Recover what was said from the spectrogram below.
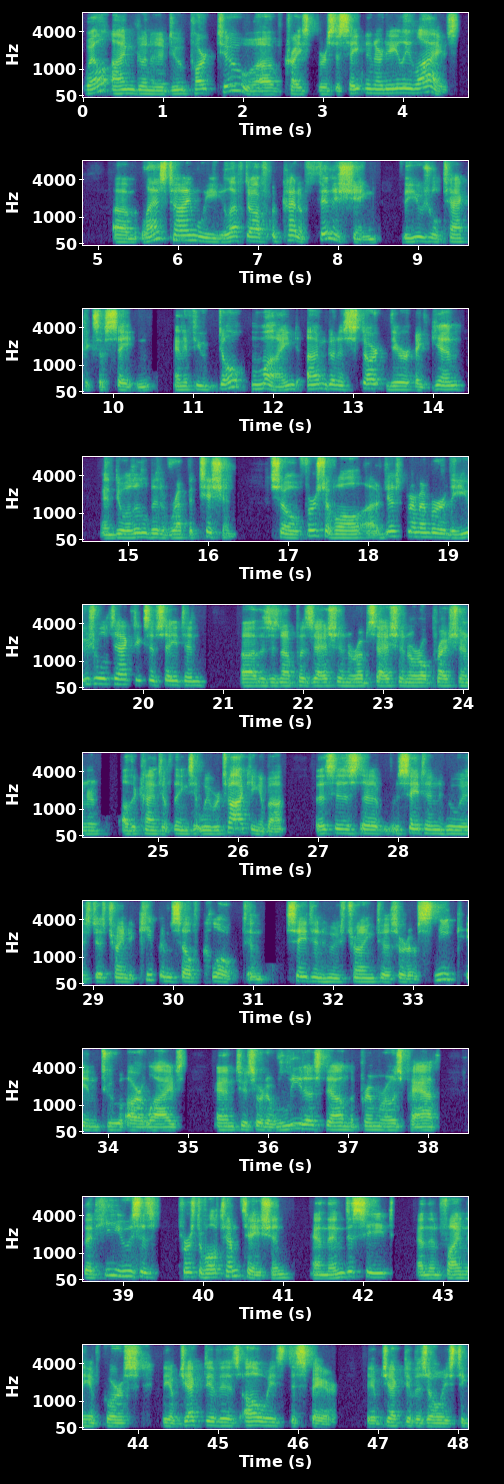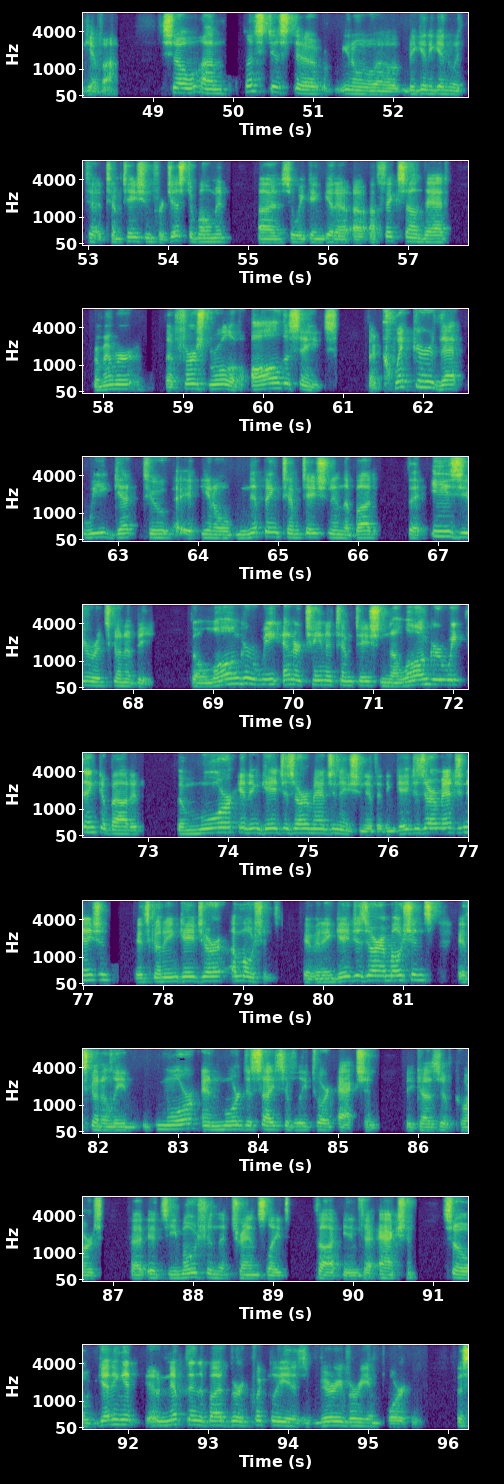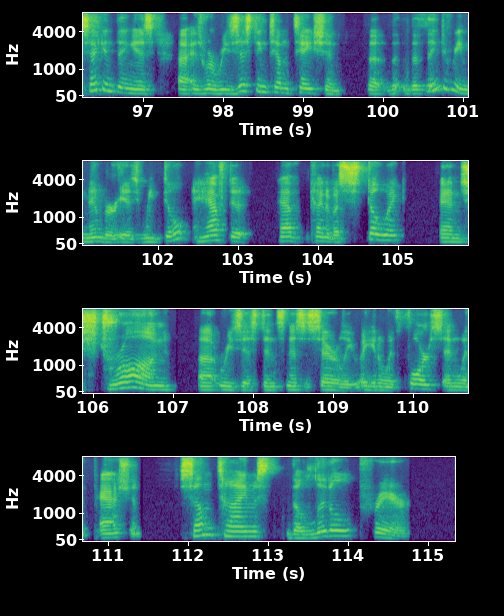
Well, I'm going to do part two of Christ versus Satan in our daily lives. Um, last time we left off kind of finishing the usual tactics of Satan. And if you don't mind, I'm going to start there again and do a little bit of repetition. So, first of all, uh, just remember the usual tactics of Satan. Uh, this is not possession or obsession or oppression or other kinds of things that we were talking about. This is uh, Satan who is just trying to keep himself cloaked, and Satan who's trying to sort of sneak into our lives and to sort of lead us down the primrose path that he uses, first of all, temptation and then deceit and then finally, of course, the objective is always despair. The objective is always to give up. So um, let's just, uh, you know, uh, begin again with t- temptation for just a moment uh, so we can get a, a fix on that. Remember the first rule of all the saints the quicker that we get to, uh, you know, nipping temptation in the bud, the easier it's going to be the longer we entertain a temptation, the longer we think about it, the more it engages our imagination. If it engages our imagination, it's going to engage our emotions. If it engages our emotions, it's going to lead more and more decisively toward action because, of course, it's emotion that translates thought into action. So, getting it nipped in the bud very quickly is very, very important. The second thing is, uh, as we're resisting temptation, the, the, the thing to remember is we don't have to have kind of a stoic and strong uh, resistance necessarily, you know, with force and with passion. Sometimes the little prayer,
